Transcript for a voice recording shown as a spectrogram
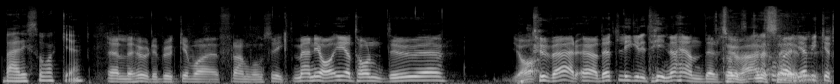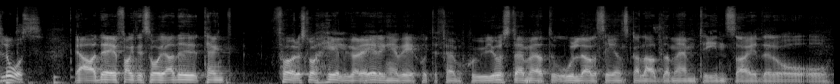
Bergsåker. Eller hur, det brukar vara framgångsrikt. Men ja, Edholm, du... Eh, ja. Tyvärr, ödet ligger i dina händer. Så tyvärr, du får välja vilket lås. Ja, det är faktiskt så. Jag hade tänkt föreslå helgardering i V75 just det med att Olle Alsen ska ladda med MT Insider och, och,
